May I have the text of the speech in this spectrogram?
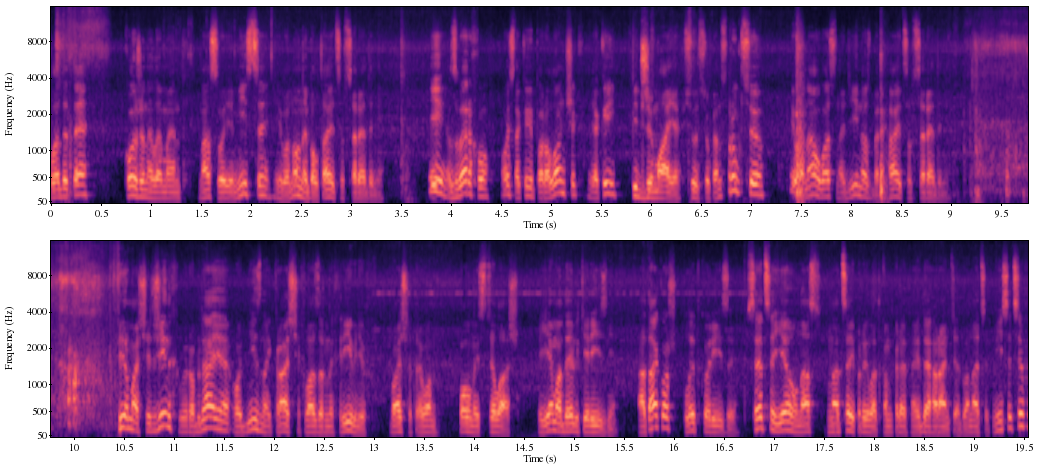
кладете кожен елемент на своє місце і воно не болтається всередині. І зверху ось такий поролончик, який піджимає всю цю конструкцію, і вона у вас надійно зберігається всередині. Фірма Shijing виробляє одні з найкращих лазерних рівнів. Бачите, вон повний стелаж. Є модельки різні, а також плиткорізи. Все це є у нас на цей прилад конкретно йде гарантія 12 місяців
